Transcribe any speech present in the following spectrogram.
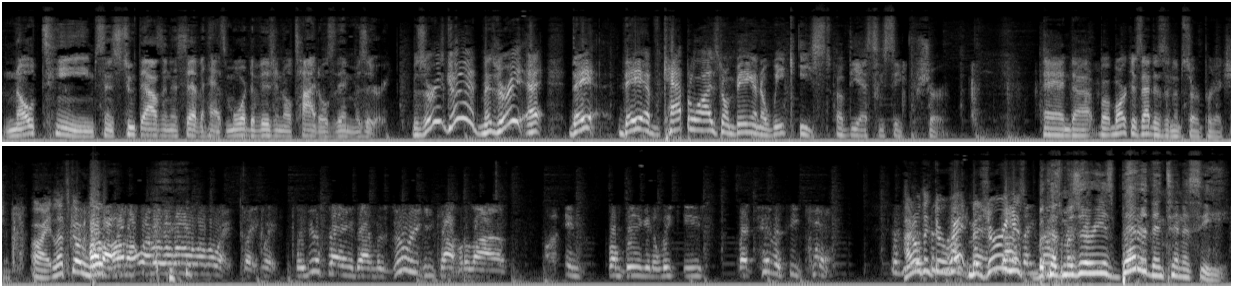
no team since 2007 has more divisional titles than Missouri. Missouri's good. Missouri, uh, they they have capitalized on being in a weak East of the SEC for sure. And uh, but Marcus, that is an absurd prediction. All right, let's go. Hold on, hold on, wait, wait, wait, wait, wait, wait, So you're saying that Missouri can capitalize in, from being in a weak East, but Tennessee can't. I don't think they're right. Missouri is because Missouri is better than Tennessee.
